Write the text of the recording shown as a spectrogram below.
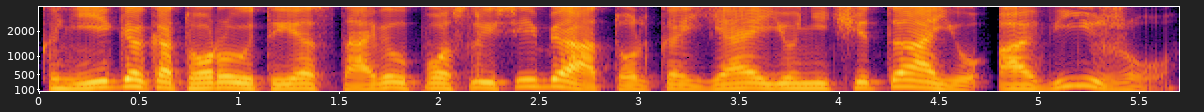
Книга, которую ты оставил после себя, только я ее не читаю, а вижу.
